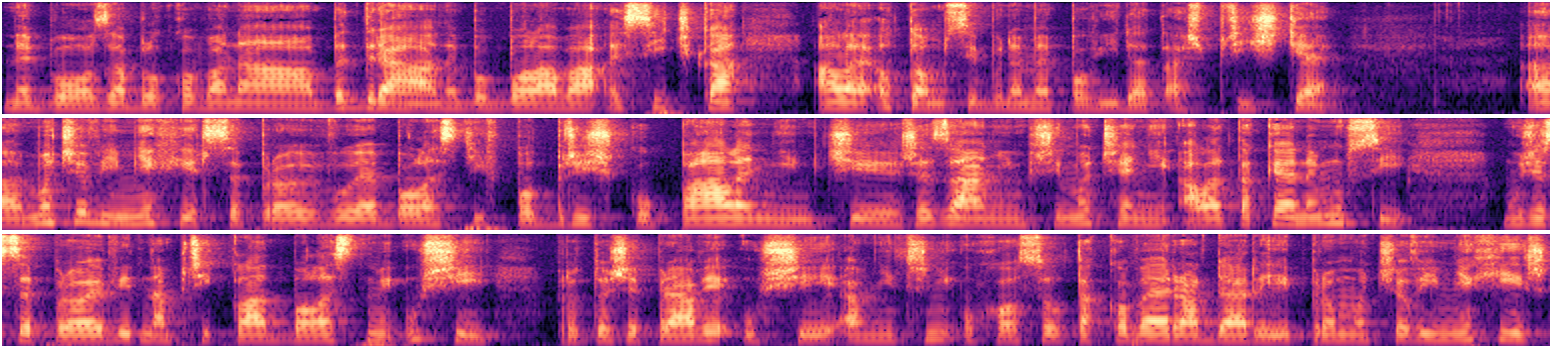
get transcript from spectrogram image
nebo zablokovaná bedra nebo bolavá esíčka, ale o tom si budeme povídat až příště. Močový měchýř se projevuje bolestí v podbřišku, pálením či řezáním při močení, ale také nemusí. Může se projevit například bolestmi uší, protože právě uši a vnitřní ucho jsou takové radary pro močový měchýř.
